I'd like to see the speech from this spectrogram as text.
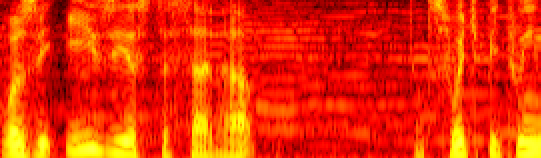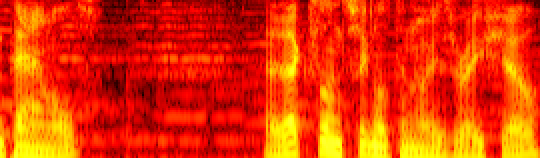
was the easiest to set up. Switch between panels, had excellent signal to noise ratio,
